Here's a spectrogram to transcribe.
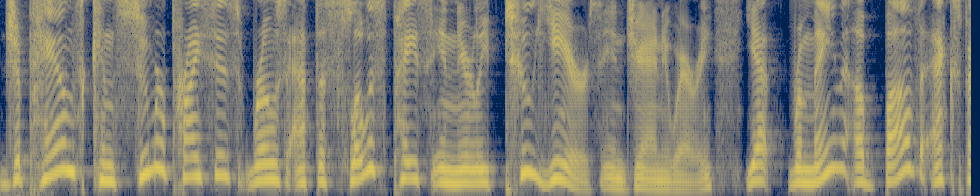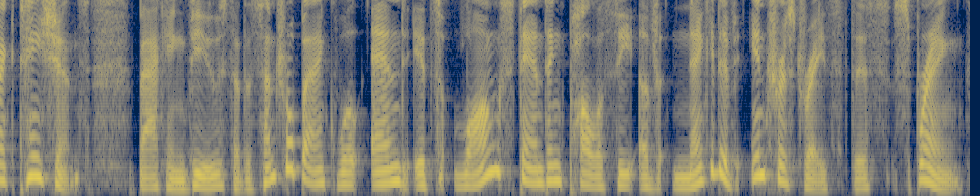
Japan's consumer prices rose at the slowest pace in nearly two years in January, yet remain above expectations, backing views that the central bank will end its long standing policy of negative interest rates this spring.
